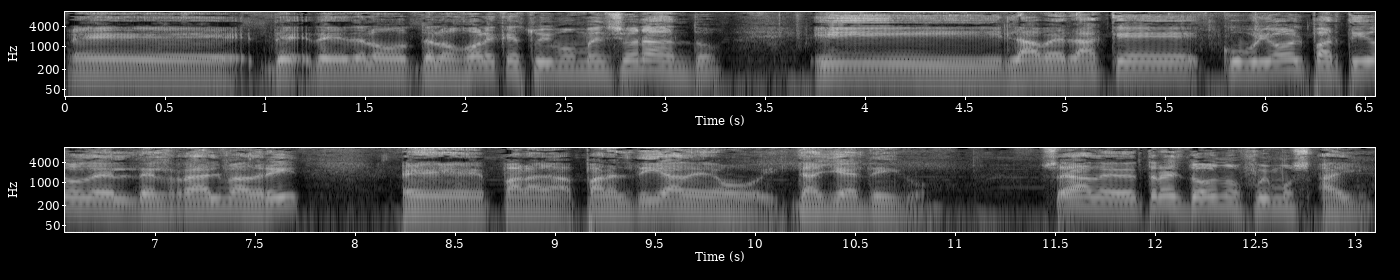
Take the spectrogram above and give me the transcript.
Eh, de, de, los, de los goles que estuvimos mencionando. Y la verdad que cubrió el partido del, del Real Madrid eh, para, para el día de hoy, de ayer digo. O sea, de, de 3-2 nos fuimos ahí.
